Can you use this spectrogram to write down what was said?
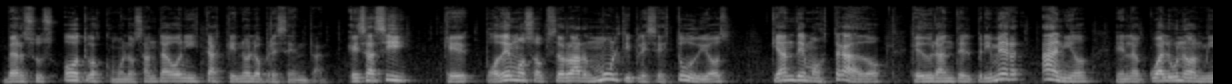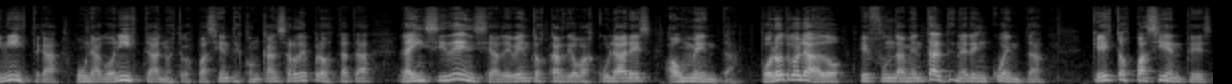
versus otros como los antagonistas que no lo presentan. Es así que podemos observar múltiples estudios que han demostrado que durante el primer año en el cual uno administra un agonista a nuestros pacientes con cáncer de próstata, la incidencia de eventos cardiovasculares aumenta. Por otro lado, es fundamental tener en cuenta que estos pacientes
